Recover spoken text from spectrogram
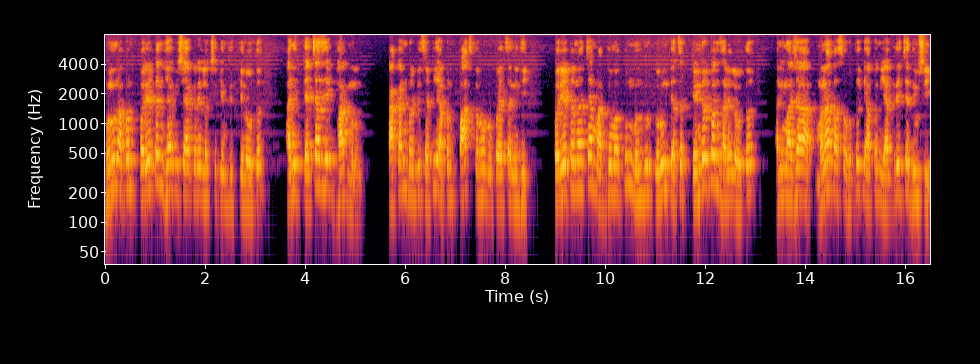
म्हणून आपण पर्यटन ह्या विषयाकडे लक्ष केंद्रित केलं होतं. आणि त्याचाच एक भाग म्हणून काकांबर्डीसाठी आपण पाच करोड रुपयाचा निधी पर्यटनाच्या माध्यमातून मंजूर करून त्याचं टेंडर पण झालेलं होतं. आणि माझ्या मनात असं होतं की आपण यात्रेच्या दिवशी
